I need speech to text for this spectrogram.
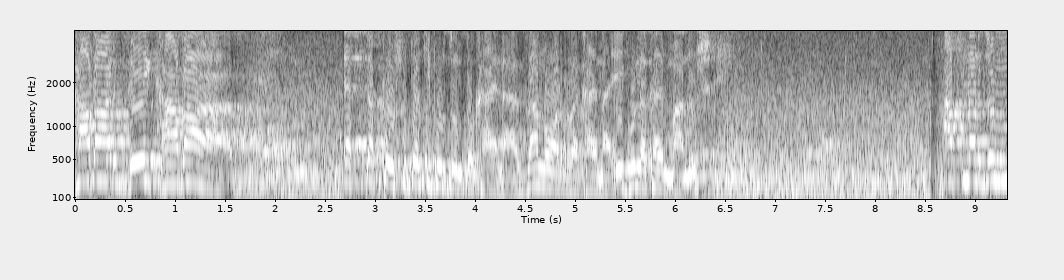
খাবার, যেই খাবার একটা পশু পাখি পর্যন্ত খায় না জানোয়াররা খায় না এগুলা খায় মানুষ। আপনার জন্য,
